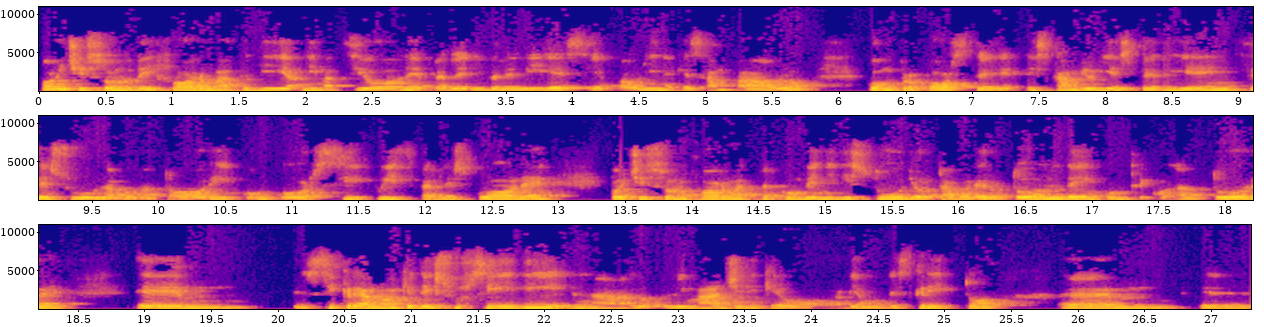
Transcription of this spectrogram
Poi ci sono dei format di animazione per le librerie, sia Paoline che San Paolo, con proposte e scambio di esperienze su laboratori, concorsi, quiz per le scuole. Poi ci sono format per convegni di studio, tavole rotonde, incontri con l'autore. E, ehm, si creano anche dei sussidi, le immagini che ho, abbiamo descritto, ehm, eh,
